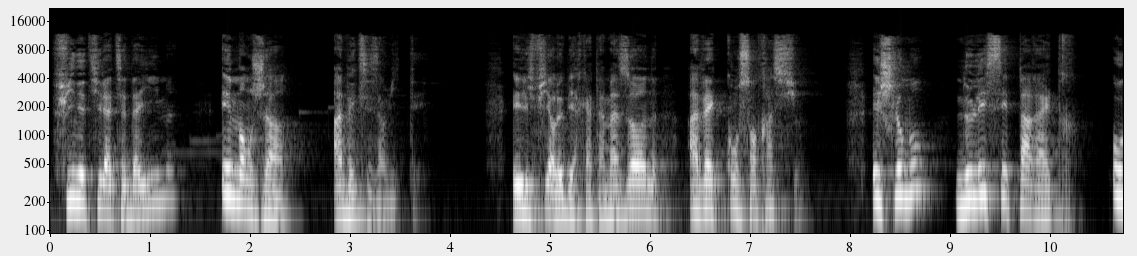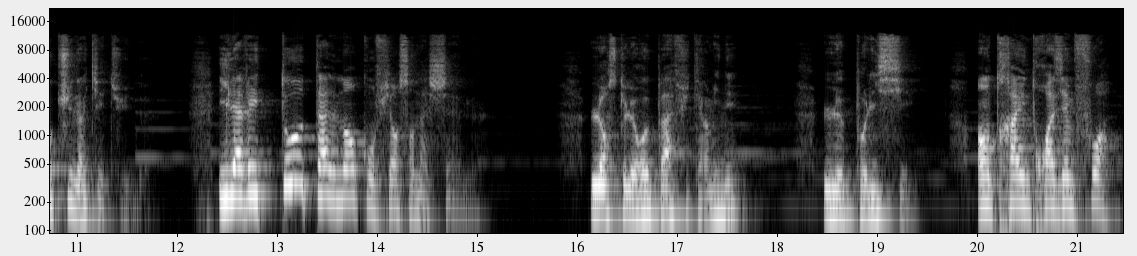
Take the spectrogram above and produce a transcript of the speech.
fit Netilat Tzedaïm et mangea avec ses invités. Ils firent le Birkat Amazon avec concentration. Et Shlomo ne laissait paraître aucune inquiétude. Il avait totalement confiance en Hachem. Lorsque le repas fut terminé, le policier entra une troisième fois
